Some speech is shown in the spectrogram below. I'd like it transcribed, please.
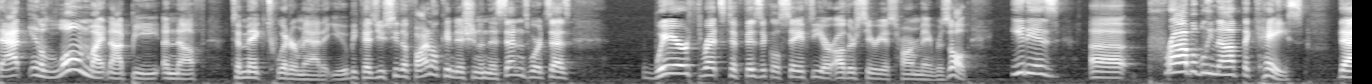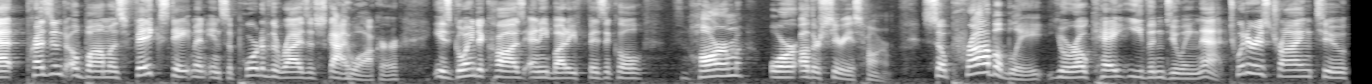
that alone might not be enough to make Twitter mad at you because you see the final condition in this sentence where it says, where threats to physical safety or other serious harm may result. It is uh, probably not the case that President Obama's fake statement in support of the rise of Skywalker is going to cause anybody physical harm or other serious harm. So probably you're okay even doing that. Twitter is trying to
